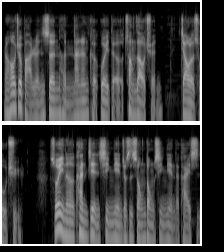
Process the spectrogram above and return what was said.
然后就把人生很难能可贵的创造权交了出去。所以呢，看见信念就是松动信念的开始。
